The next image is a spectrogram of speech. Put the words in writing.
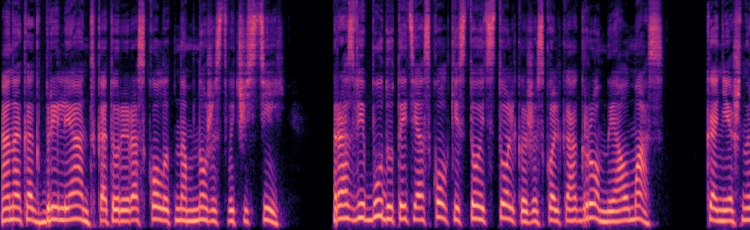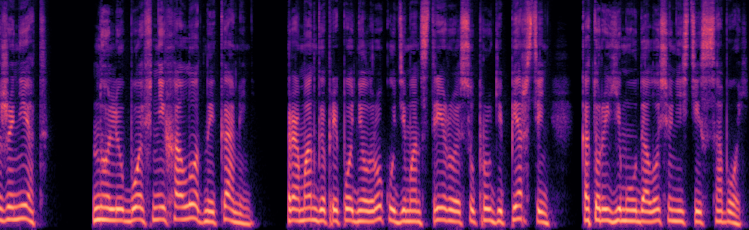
Она как бриллиант, который расколот на множество частей. Разве будут эти осколки стоить столько же, сколько огромный алмаз? Конечно же нет. Но любовь не холодный камень. Романго приподнял руку, демонстрируя супруге перстень, который ему удалось унести с собой.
